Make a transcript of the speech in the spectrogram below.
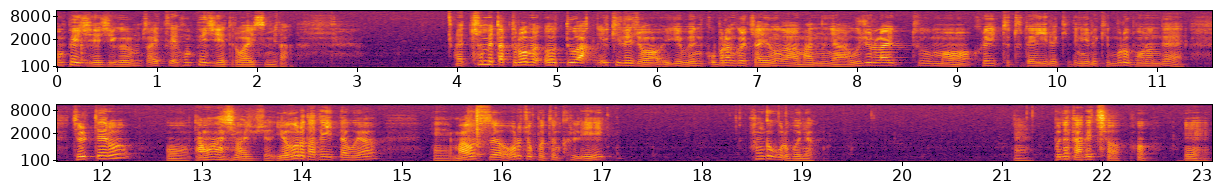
홈페이지에 지금 사이트의 홈페이지에 들어와 있습니다. 아, 처음에 딱 들어오면 어 뜨악 이렇게 되죠. 이게 웬 꼬부란 글자 영어가 맞느냐? Would you like to 뭐 create today 이렇게 이렇게 물어보는데 절대로 어, 당황하지 마십시오. 영어로 다 돼 있다고요? 예, 마우스 오른쪽 버튼 클릭 한국어로 번역. 예, 번역 다 됐죠. 예,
